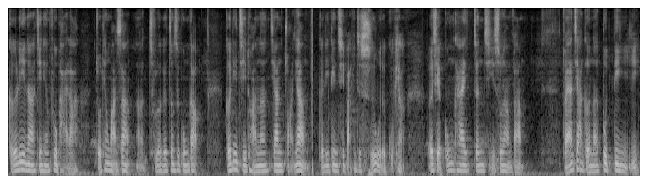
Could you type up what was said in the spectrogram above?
格力呢今天复牌了，昨天晚上啊出了个正式公告，格力集团呢将转让格力电器百分之十五的股票，而且公开征集受让方，转让价格呢不低于。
